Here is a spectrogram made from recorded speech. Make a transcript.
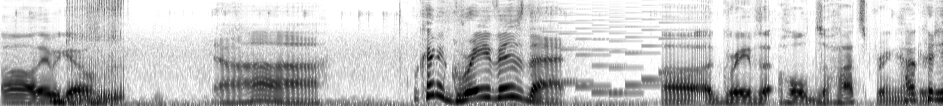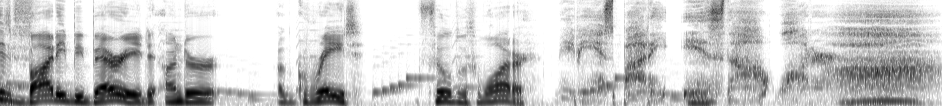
Oh, there we go. Ah. What kind of grave is that? Uh, a grave that holds a hot spring How could his body be buried under a grate filled with water? Maybe his body is the hot water.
